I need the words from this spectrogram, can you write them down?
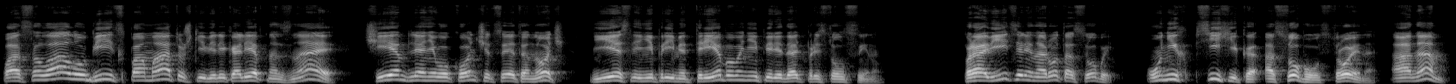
послал убийц по матушке, великолепно зная, чем для него кончится эта ночь, если не примет требование передать престол сыну. Правители народ особый, у них психика особо устроена, а нам,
